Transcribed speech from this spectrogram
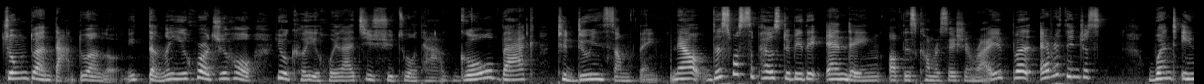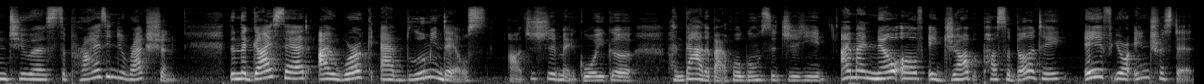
中断打断了。你等了一会儿之后，又可以回来继续做它。Go back to doing something. Now, this was supposed to be the ending of this conversation, right? But everything just went into a surprising direction. Then the guy said, I work at Bloomingdale's. 啊，这是美国一个很大的百货公司之一。I might know of a job possibility if you're interested。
